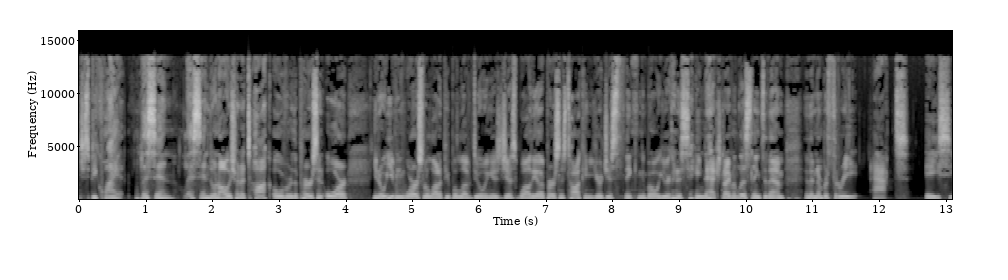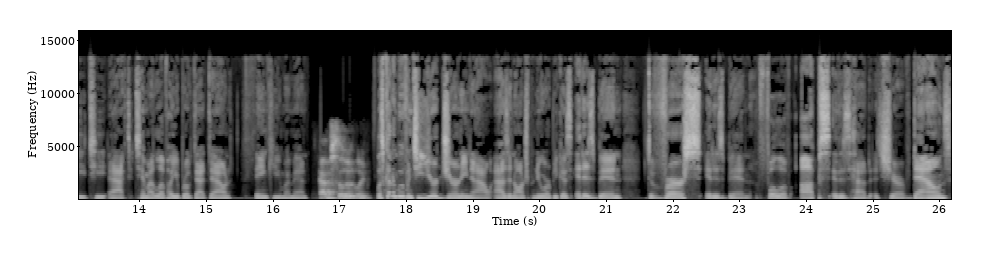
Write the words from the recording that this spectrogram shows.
just be quiet. Listen, listen. Don't always try to talk over the person. Or, you know, even worse, what a lot of people love doing is just while the other person's talking, you're just thinking about what you're going to say next, not even listening to them. And then number three, act. ACT Act. Tim, I love how you broke that down. Thank you, my man. Absolutely. Let's kind of move into your journey now as an entrepreneur because it has been diverse. It has been full of ups. It has had its share of downs.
